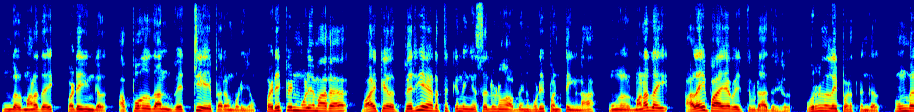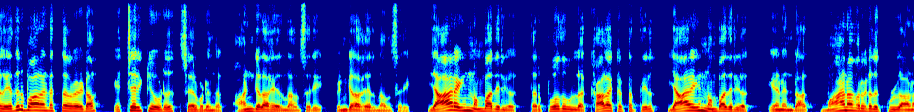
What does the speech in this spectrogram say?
உங்கள் மனதை படியுங்கள். அப்போதுதான் வெற்றியை பெற முடியும். படிப்பின் மூலியமாக வாழ்க்கையில பெரிய இடத்துக்கு நீங்க செல்லணும் அப்படின்னு முடிவு பண்ணிட்டீங்கன்னா உங்கள் மனதை அலைபாய வைத்து விடாதீர்கள். ஒருநிலைப்படுத்துங்கள். உங்கள் எதிர்பாலினத்தவரிடம் எச்சரிக்கையோடு செயல்படுங்கள். ஆண்களாக இருந்தாலும் சரி பெண்களாக இருந்தாலும் சரி யாரையும் நம்பாதீர்கள். தற்போது உள்ள காலகட்டத்தில் யாரையும் நம்பாதீர்கள். ஏனென்றால் மாணவர்களுக்குள்ளான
